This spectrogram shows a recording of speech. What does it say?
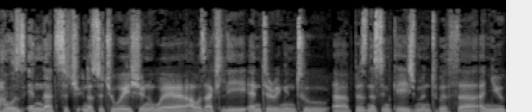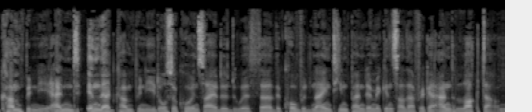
I was in that situ- in a situation where I was actually entering into uh, business engagement with uh, a new company, and in that company, it also coincided with uh, the COVID nineteen pandemic in South Africa and the lockdown.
